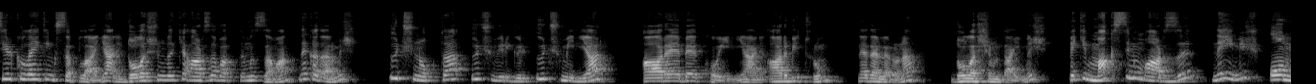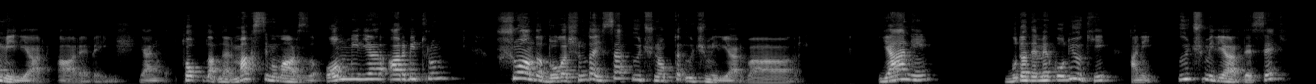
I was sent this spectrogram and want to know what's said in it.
Circulating supply yani dolaşımdaki arza baktığımız zaman ne kadarmış? 3.3,3 milyar ARB coin yani arbitrum ne derler ona? Dolaşımdaymış. Peki maksimum arzı neymiş? 10 milyar ARB'ymiş. Yani toplam yani maksimum arzı 10 milyar arbitrum. Şu anda dolaşımda ise 3.3 milyar var. Yani bu da demek oluyor ki hani 3 milyar desek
